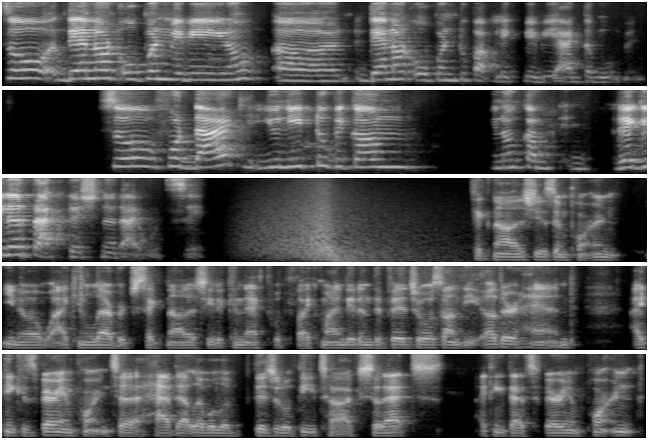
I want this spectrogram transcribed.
So they're not open, maybe, you know, uh, they're not open to public maybe at the moment. So for that, you need to become, you know, regular practitioner, I would say. Technology is important. You know, I can leverage technology to connect with like-minded individuals. On the other hand, I think it's very important to have that level of digital detox. So that's I think that's very important.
